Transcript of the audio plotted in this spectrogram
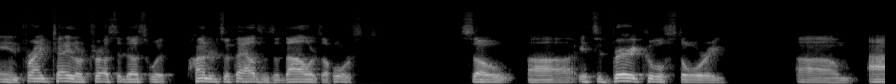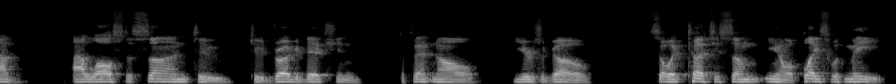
And frank taylor trusted us with hundreds of thousands of dollars of horses. So uh, it's a very cool story. Um, i i lost a son to to drug addiction to fentanyl years ago. So it touches some you know a place with me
